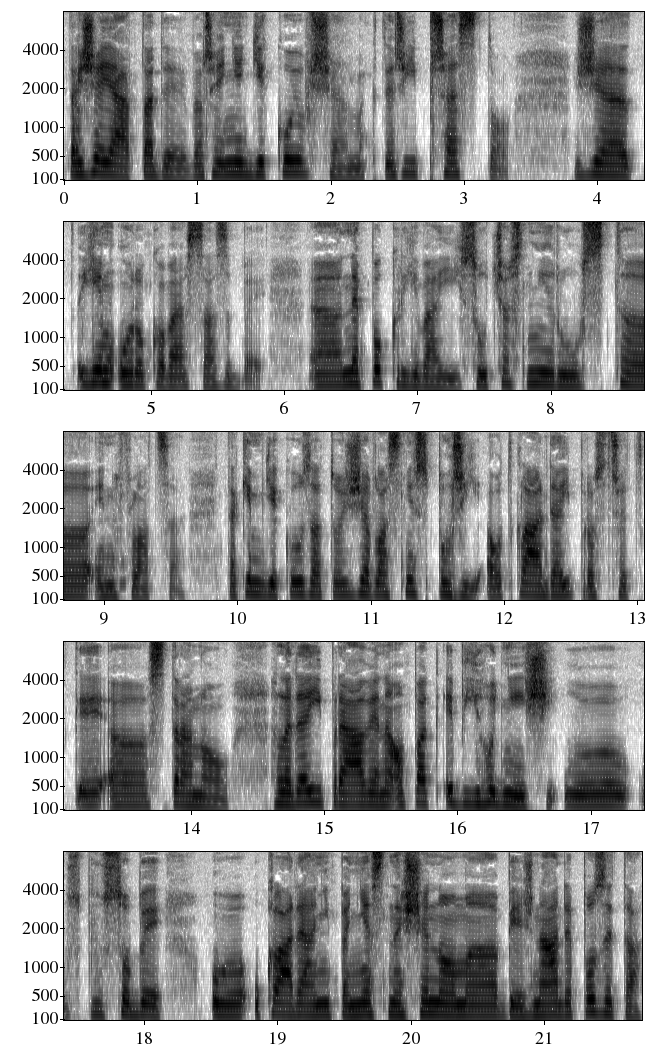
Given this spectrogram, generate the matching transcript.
Takže já tady veřejně děkuji všem, kteří přesto, že jim úrokové sazby eh, nepokrývají současný růst eh, inflace, tak jim děkuji za to, že vlastně spoří a odkládají prostředky stranou. Hledají právě naopak i výhodnější způsoby ukládání peněz než jenom eh, běžná depozita,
